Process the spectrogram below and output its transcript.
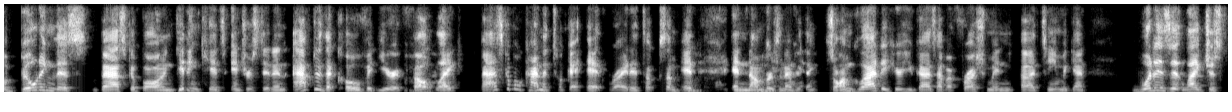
but building this basketball and getting kids interested. And after the COVID year, it felt like basketball kind of took a hit, right? It took some hit in numbers and everything. So I'm glad to hear you guys have a freshman uh, team again. What is it like just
